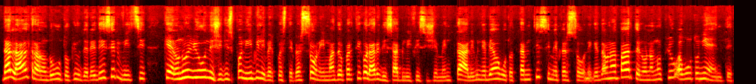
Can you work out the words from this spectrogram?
dall'altra hanno dovuto chiudere dei servizi che erano gli unici disponibili per queste persone, in modo particolare disabili fisici e mentali. Quindi abbiamo avuto tantissime persone che da una parte non hanno più avuto niente,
